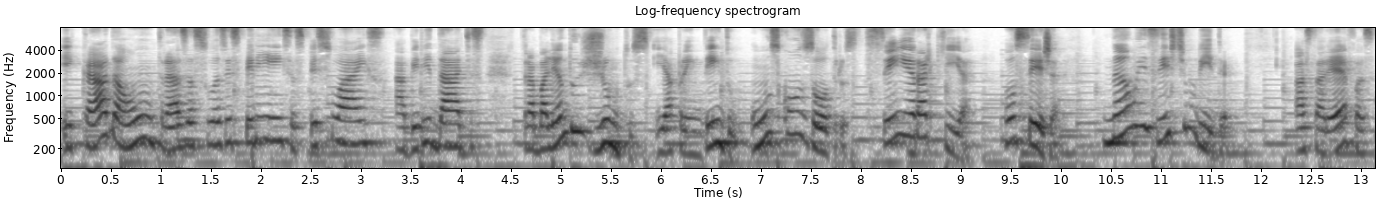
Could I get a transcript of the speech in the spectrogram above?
e cada um traz as suas experiências pessoais, habilidades, trabalhando juntos e aprendendo uns com os outros, sem hierarquia. Ou seja, não existe um líder. As tarefas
